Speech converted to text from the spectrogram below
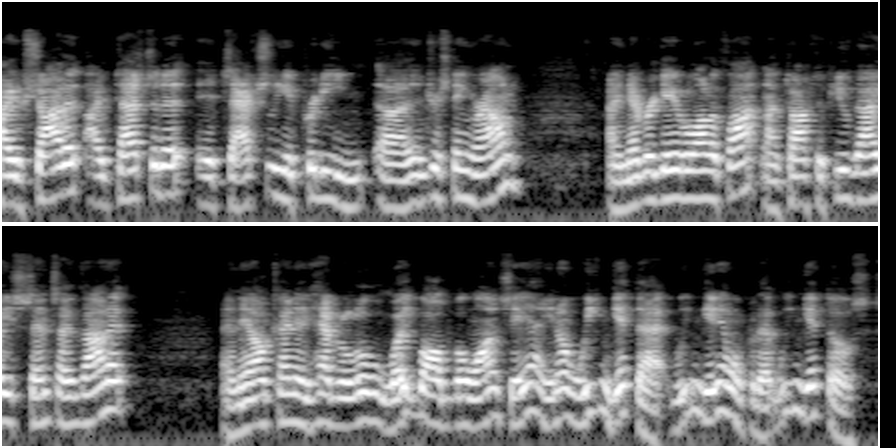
I've shot it. I've tested it. It's actually a pretty uh, interesting round. I never gave it a lot of thought, and I've talked to a few guys since I got it, and they all kind of have a little light bulb go on and say, yeah, you know, we can get that. We can get ammo for that. We can get those.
